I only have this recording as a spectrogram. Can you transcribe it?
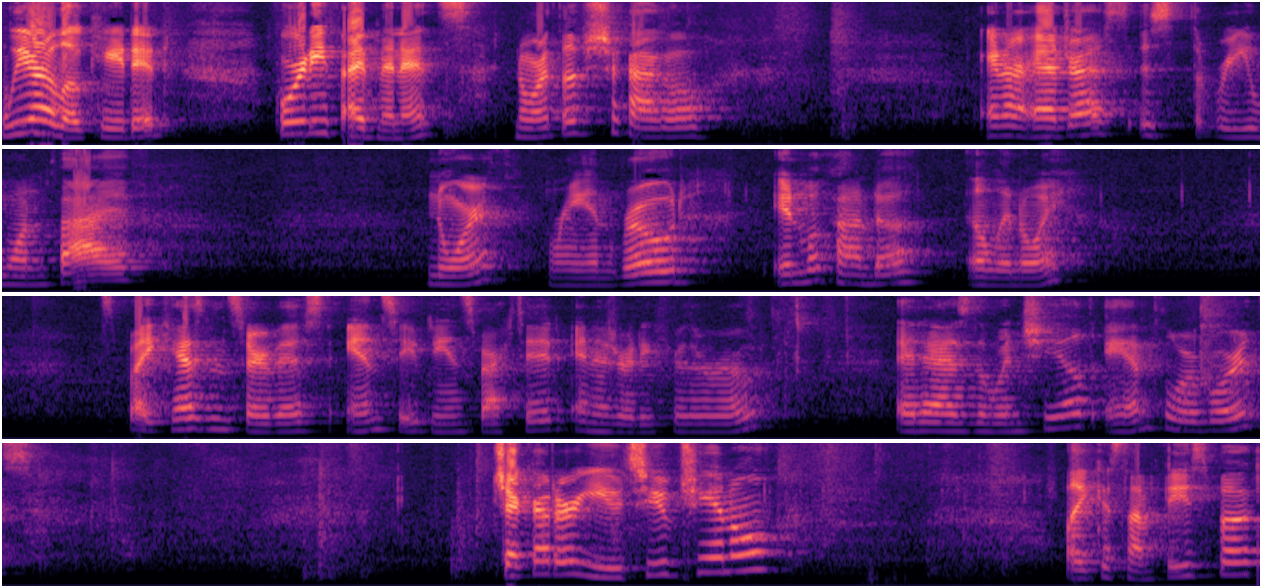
We are located 45 minutes north of Chicago, and our address is 315 North Rand Road in Wauconda, Illinois. This bike has been serviced and safety inspected and is ready for the road. It has the windshield and floorboards. Check out our YouTube channel. Like us on Facebook.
